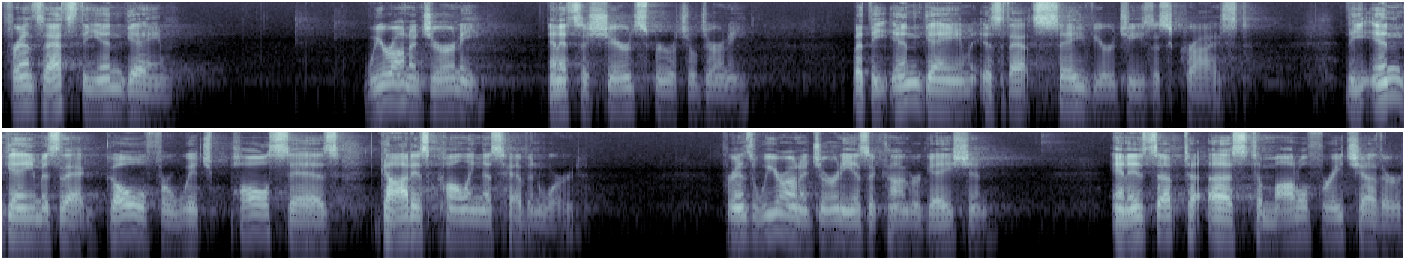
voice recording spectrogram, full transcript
Friends, that's the end game. We're on a journey, and it's a shared spiritual journey. But the end game is that Savior, Jesus Christ. The end game is that goal for which Paul says God is calling us heavenward. Friends, we are on a journey as a congregation, and it's up to us to model for each other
